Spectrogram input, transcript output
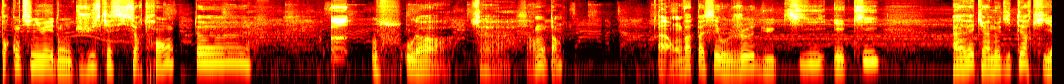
pour continuer donc jusqu'à 6h30. euh, Ouf, oula, ça, ça remonte hein. Alors, on va passer au jeu du qui est qui avec un auditeur qui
